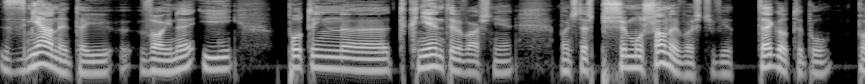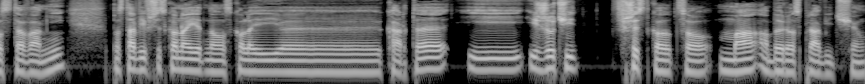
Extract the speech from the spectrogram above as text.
zmiany tej wojny i Putin e, tknięty właśnie, bądź też przymuszony właściwie tego typu postawami, postawi wszystko na jedną z kolei e, kartę i, i rzuci wszystko, co ma, aby rozprawić się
